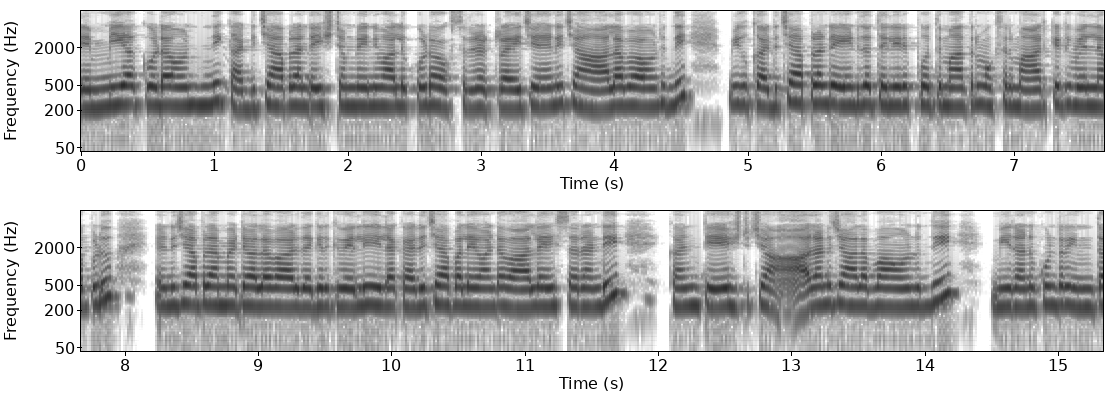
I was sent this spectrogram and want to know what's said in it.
ఎమ్మీగా కూడా ఉంటుంది. కడ్డి చేపలు అంటే ఇష్టం లేని వాళ్ళు కూడా ఒకసారి ట్రై చేయండి. చాలా బాగుంటుంది. మీకు కడ్డి చేపలు అంటే ఏంటిదో తెలియకపోతే మాత్రం ఒకసారి మార్కెట్‌కి వెళ్ళినప్పుడు ఎండు చేపలు అమ్మేటోళ్ళ వారి దగ్గరికి వెళ్ళి ఇలా కడ్డి చేపలు ఏమంటే వాళ్ళే ఇస్తారండి. కానీ టేస్ట్ చాలా అంటే చాలా బాగుంటుంది. మీరు అనుకుంటారు ఇంత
